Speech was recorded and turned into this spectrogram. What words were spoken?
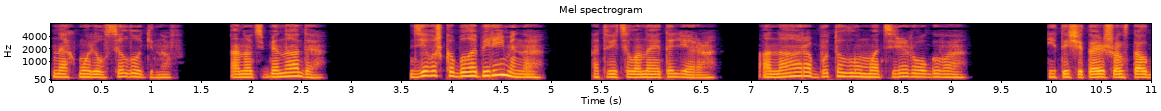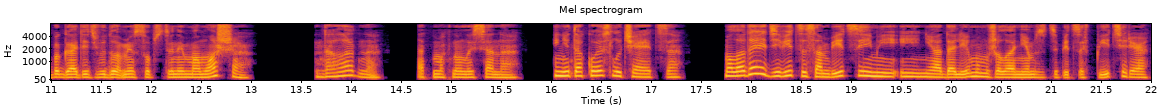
Нахмурился Логинов. Оно тебе надо? Девушка была беременна, ответила на это Лера. Она работала у матери Рогова. И ты считаешь, он стал бы гадить в доме собственной мамаши? Да ладно, отмахнулась она. И не такое случается. Молодая девица с амбициями и неодолимым желанием зацепиться в Питере,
